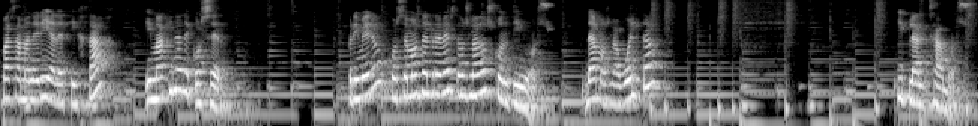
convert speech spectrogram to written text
pasamanería de zigzag y máquina de coser. Primero cosemos del revés dos lados continuos. Damos la vuelta y planchamos.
